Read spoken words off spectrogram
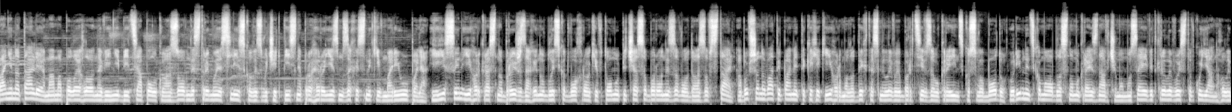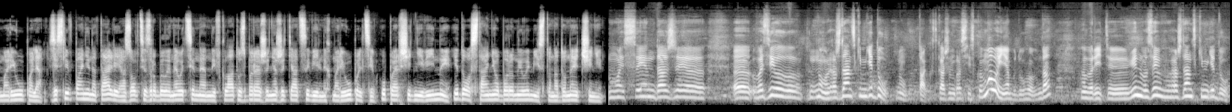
Пані Наталія, мама полеглого на війні бійця полку Азов, не стримує сліз, коли звучить пісня про героїзм захисників Маріуполя. Її син Ігор Краснобриж загинув близько двох років тому під час оборони заводу Азовсталь. Аби вшанувати пам'ять таких як Ігор, молодих та сміливих борців за українську свободу, у Рівненському обласному краєзнавчому музеї відкрили виставку Янголи Маріуполя. Зі слів пані Наталії, азовці зробили неоціненний вклад у збереження життя цивільних маріупольців у перші дні війни і до останнього боронили місто на Донеччині. Мой син навіть возив возил ну, гражданським їду, ну так скажемо, російською мовою, я буду да, говорити, Е, він возив гражданським еду.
